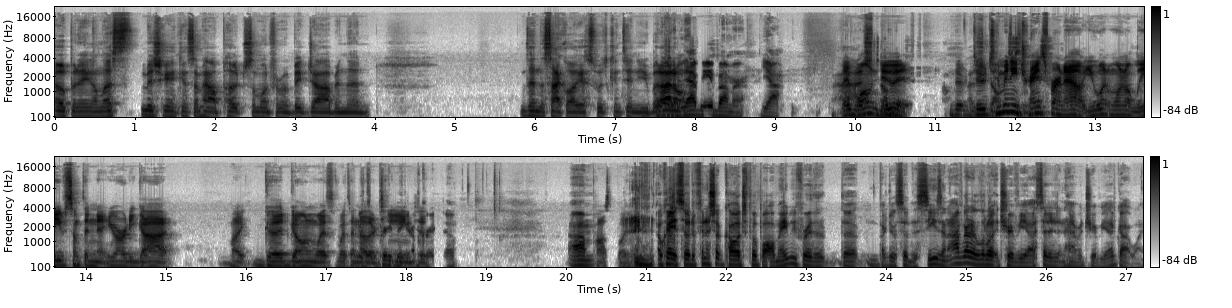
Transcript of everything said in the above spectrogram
opening unless Michigan can somehow poach someone from a big job and then then the cycle I guess would continue. But Boy, I don't That'd be a bummer. Yeah. They I won't do it. Th- Dude, too many see it. transferring out. You wouldn't want to leave something that you already got like good going with with another team big to upgrade though. Um possibly. okay, so to finish up college football, maybe for the, the like I said, the season, I've got a little trivia. I said I didn't have a trivia. I've got one.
